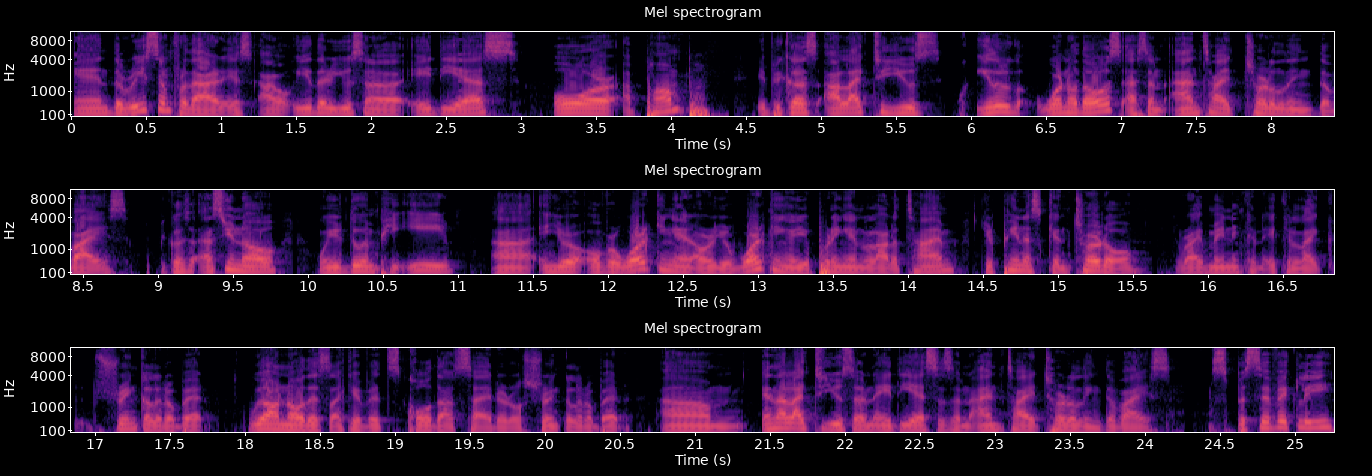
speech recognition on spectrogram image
And the reason for that is I'll either use a ADS or a pump it's because I like to use either one of those as an anti-turtling device. Because as you know, when you're doing PE uh, and you're overworking it or you're working and you're putting in a lot of time, your penis can turtle, right? Meaning it can, it can like shrink a little bit. We all know this, like if it's cold outside, it'll shrink a little bit. Um, and I like to use an ADS as an anti-turtling device specifically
